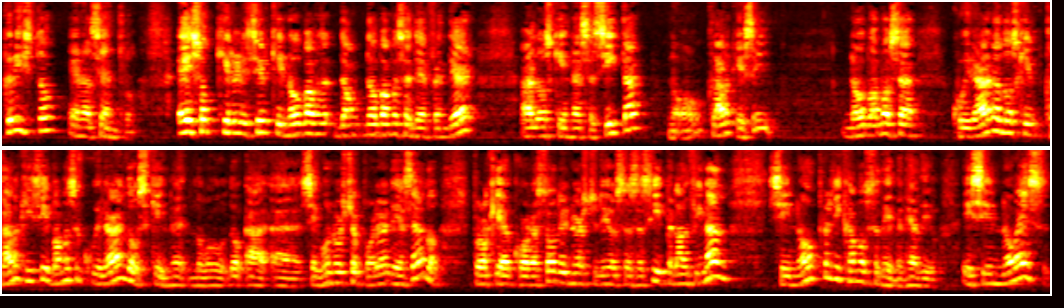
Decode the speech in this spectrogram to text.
Cristo en el centro. ¿Eso quiere decir que no vamos, no vamos a defender a los que necesitan? No, claro que sí. No vamos a cuidar a los que, claro que sí, vamos a cuidar a los que, según nuestro poder de hacerlo, porque el corazón de nuestro Dios es así, pero al final, si no predicamos el Evangelio, y si no es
